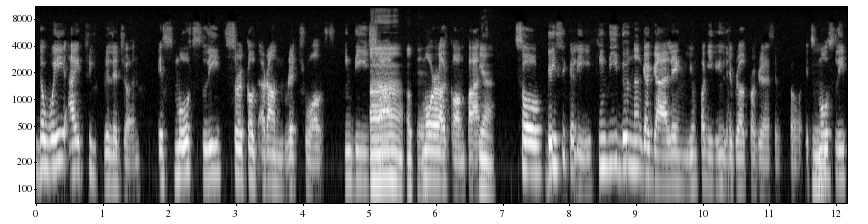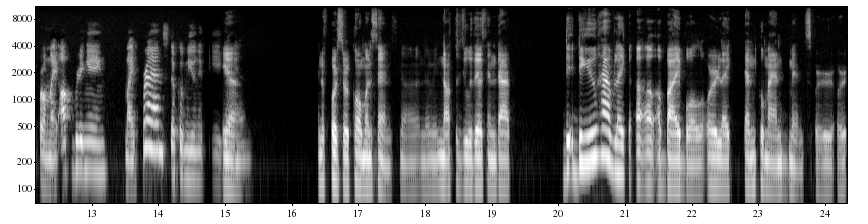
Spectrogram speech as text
the way I treat religion is mostly circled around rituals. Hindi Ah, siya okay. moral compass. Yeah. So basically, hindi doon nanggagaling yung pagiging liberal progressive ko. It's Mm. mostly from my upbringing, my friends, the community. Yeah. ganyan. and of course your common sense na, I mean, not to do this and that do, do you have like a, a bible or like 10 commandments or or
